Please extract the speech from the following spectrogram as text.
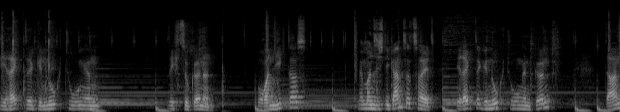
direkte Genugtuungen sich zu gönnen. Woran liegt das? Wenn man sich die ganze Zeit direkte Genugtuungen gönnt, dann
